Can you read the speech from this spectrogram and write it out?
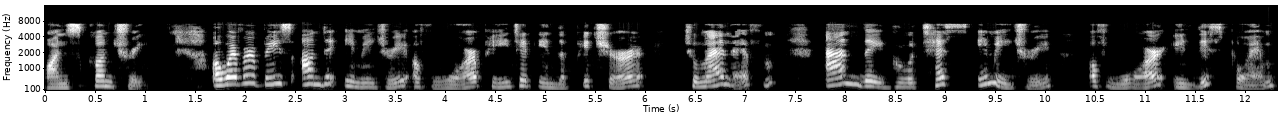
one's country. However, based on the imagery of war painted in the picture to my left and the grotesque imagery of war in this poem,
